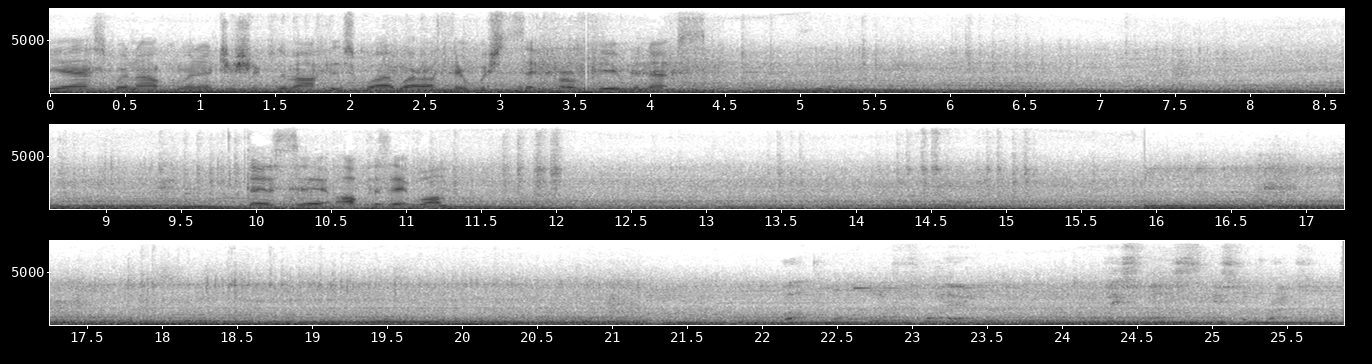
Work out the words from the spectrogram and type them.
Yes, we're now coming into Shipley Market Square where I think we should sit for a few minutes. There's the opposite one. Welcome aboard Flyer. This bus is for Bradford.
